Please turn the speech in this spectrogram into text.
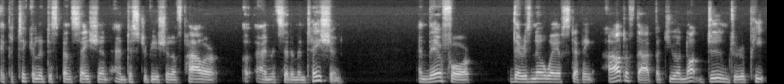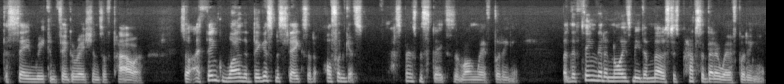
a particular dispensation and distribution of power uh, and sedimentation and therefore, there is no way of stepping out of that, but you are not doomed to repeat the same reconfigurations of power. So I think one of the biggest mistakes that often gets, I suppose mistakes is the wrong way of putting it, but the thing that annoys me the most is perhaps a better way of putting it,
